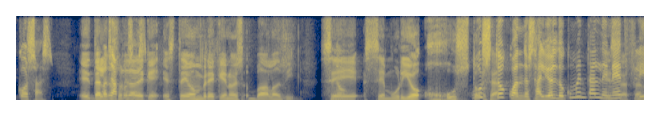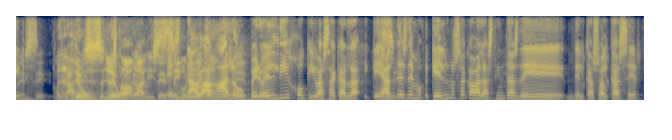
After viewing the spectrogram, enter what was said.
cosas. Eh, da la casualidad cosas. de que este hombre, que no es Baladi, se, se murió justo. Justo o sea, cuando salió el documental de Netflix. de un- ese señor de un estaba malísimo. Estaba malo, pero él dijo que iba a sacarla. Que antes de. Que él no sacaba las cintas de- del caso Alcácer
